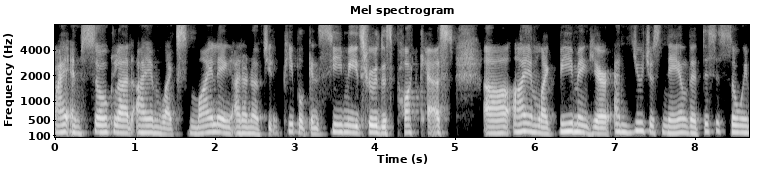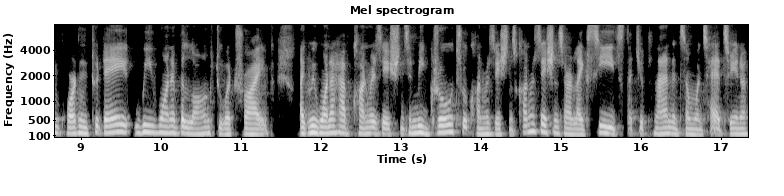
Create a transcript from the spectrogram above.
I am so glad. I am like smiling. I don't know if you know, people can see me through this podcast. Uh, I am like beaming here, and you just nailed it. This is so important. Today, we want to belong to a tribe. Like we want to have conversations, and we grow through conversations. Conversations are like seeds that you plant in someone's head. So you know,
